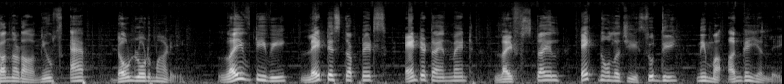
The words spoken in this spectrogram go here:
Kannada news app download ಮಾಡಿ. Live TV latest updates entertainment lifestyle technology ಸುದ್ದಿ ನಿಮ್ಮ ಅಂಗೈಯಲ್ಲಿ.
